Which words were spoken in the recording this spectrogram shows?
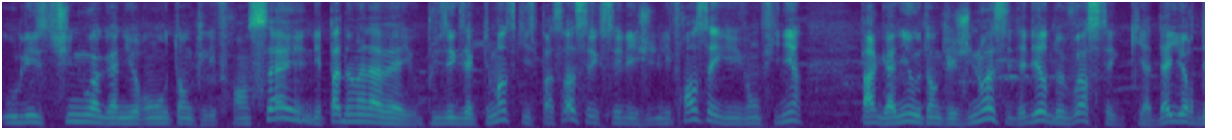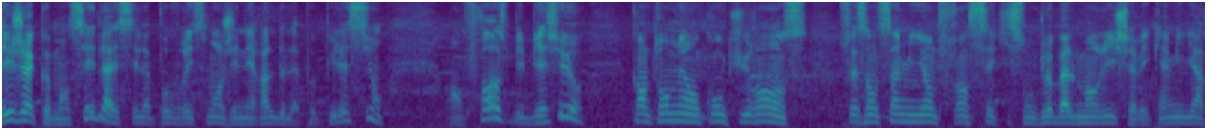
où les Chinois gagneront autant que les Français n'est pas demain la veille. Ou plus exactement, ce qui se passera, c'est que c'est les, Français qui vont finir par gagner autant que les Chinois, c'est-à-dire de voir ce qui a d'ailleurs déjà commencé, là, c'est l'appauvrissement général de la population. En France, mais bien sûr, quand on met en concurrence 65 millions de Français qui sont globalement riches avec 1,3 milliard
